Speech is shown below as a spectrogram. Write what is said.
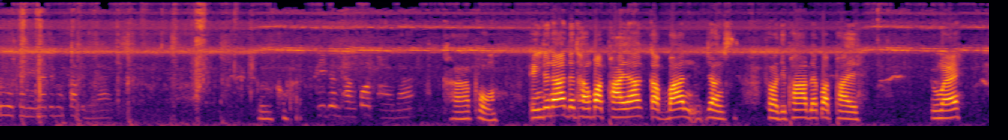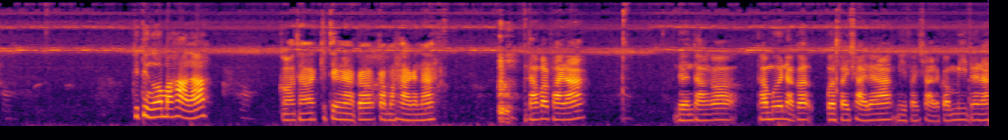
ต้องรู้แค่นี้น่าจะหนูกลับเองได้เออของพัดพี่เดินทางปลอดภัยนะครับผม เองด้วยนะเดินทางปลอดภัยนะกลับบ้านอย่างสวัสดิภาพและปลอดภัยรู้ไหมค่ะคิดถึงก็มาหานะค่ะก็ถ้าคิดถึงนะก็กลับมาหากันนะเดินทางปลอดภัยนะค่ะเดินทางก็ถ้ามืดน่ะก็เปิดไฟฉายด้วยนะ มีไฟฉายแล้วก็มีดด้วยนะ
